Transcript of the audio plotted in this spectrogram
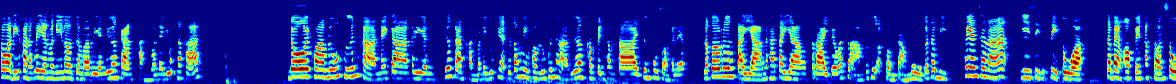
สวัสดีค่ะนักเรียนวันนี้เราจะมาเรียนเรื่องการผันวรรณยุกต์นะคะ โดยความรู้พื้นฐานในการเรียนเรื่องการผันวรรณยุกต์เนี่ยจะต้องมีความรู้พื้นฐานเรื่องคำเป็นคำตาย ซึ่งครูสอนไปแล้ว แล้วก็เรื่องไตยางนะคะไตยางไตรแปลว่า 3 ก็คืออักษร3หมู่ก็จะมีพยัญชนะมี 44 ตัว จะแบ่งออกเป็นอักษรสู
